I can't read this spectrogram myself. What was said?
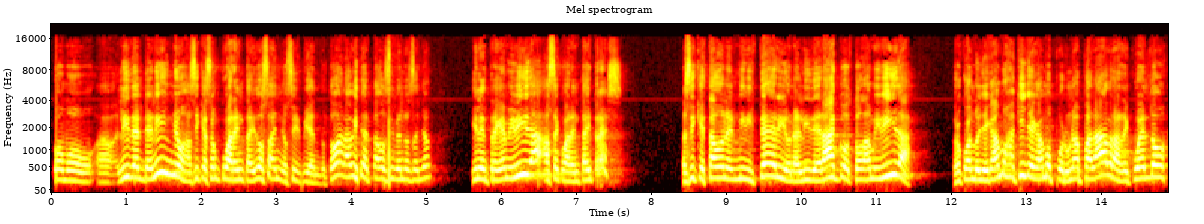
como ah, líder de niños, así que son 42 años sirviendo. Toda la vida he estado sirviendo al Señor y le entregué mi vida hace 43. Así que he estado en el ministerio, en el liderazgo toda mi vida. Pero cuando llegamos aquí, llegamos por una palabra. Recuerdo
